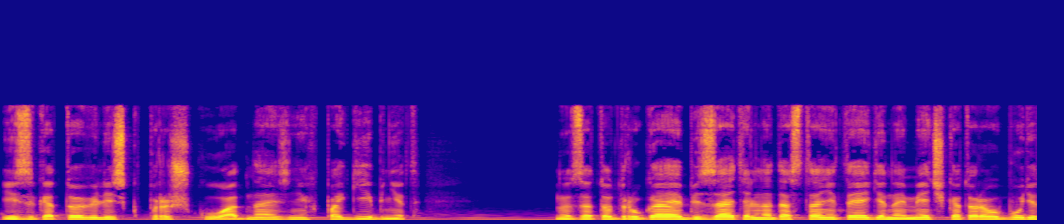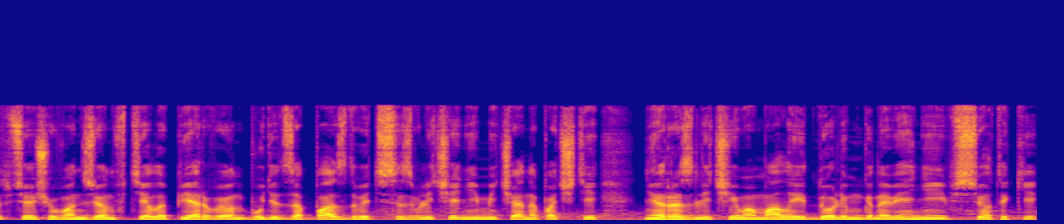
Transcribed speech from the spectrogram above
изготовились к прыжку. Одна из них погибнет, но зато другая обязательно достанет Эгена, меч которого будет все еще вонзен в тело первой. Он будет запаздывать с извлечением меча на почти неразличимо малые доли мгновения, и все-таки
